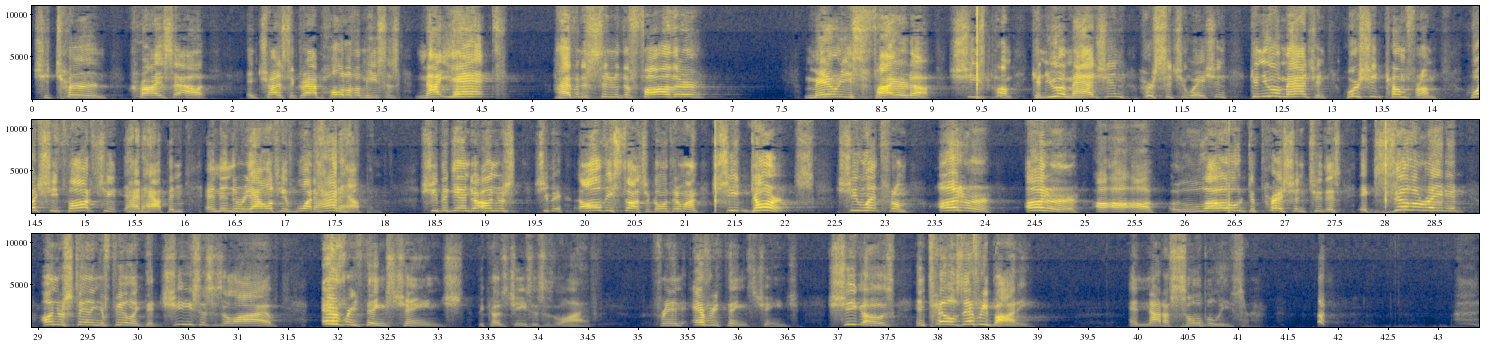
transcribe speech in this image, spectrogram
She turned, cries out, and tries to grab hold of him. He says, Not yet. I haven't ascended to the Father. Mary's fired up. She's pumped. Can you imagine her situation? Can you imagine where she'd come from? what she thought she had happened, and then the reality of what had happened. She began to understand, she, all these thoughts are going through her mind. She darts. She went from utter, utter uh, uh, uh, low depression to this exhilarated understanding and feeling that Jesus is alive. Everything's changed because Jesus is alive. Friend, everything's changed. She goes and tells everybody, and not a soul believes her.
